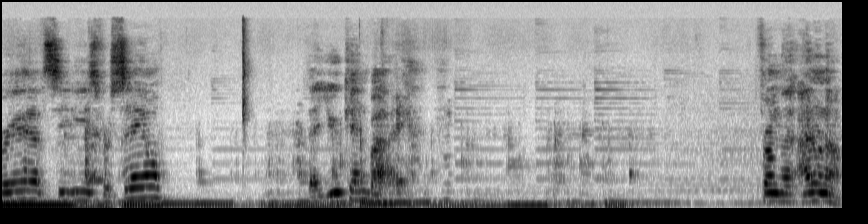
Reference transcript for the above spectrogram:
We have CDs for sale that you can buy. From the I don't know.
